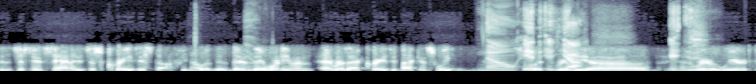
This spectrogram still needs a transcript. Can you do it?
is just insanity. It's just crazy stuff. You know, they, yeah. they weren't even ever that crazy back in Sweden. No, so it, it's really yeah. uh, it, it's really weird.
